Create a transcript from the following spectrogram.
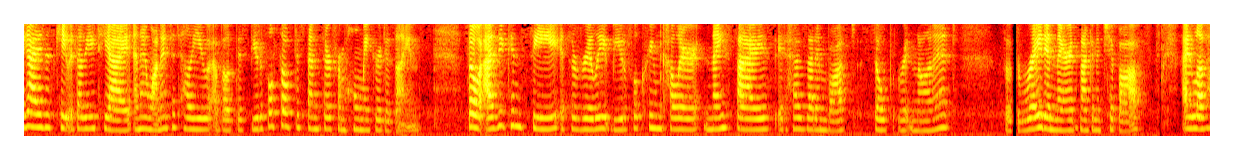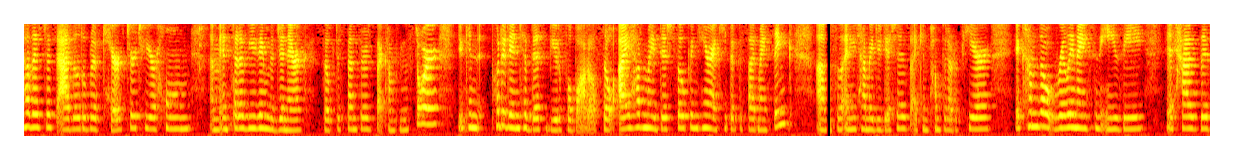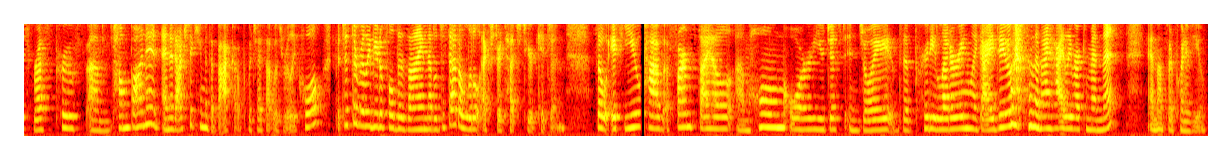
Hey guys, it's Kate with WTI and I wanted to tell you about this beautiful soap dispenser from Home Acre Designs. So as you can see, it's a really beautiful cream color, nice size. It has that embossed soap written on it. So it's right in there, it's not gonna chip off. I love how this just adds a little bit of character to your home. Um, instead of using the generic soap dispensers that come from the store, you can put it into this beautiful bottle. So I have my dish soap in here. I keep it beside my sink. Um, so anytime I do dishes, I can pump it out of here. It comes out really nice and easy. It has this rust-proof um, pump on it, and it actually came with a backup, which I thought was really cool. But just a really beautiful design that'll just add a little extra touch to your kitchen. So if you have a farm-style um, home or you just enjoy the pretty lettering like I do, then I highly recommend this, and that's my point of view.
